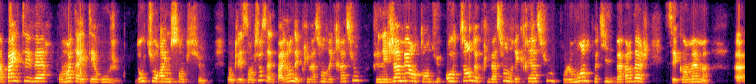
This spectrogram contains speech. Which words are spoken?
T'as pas été vert. Pour moi, tu as été rouge. Donc, tu auras une sanction. Donc, les sanctions, ça va être par exemple des privations de récréation. Je n'ai jamais entendu autant de privations de récréation pour le moindre petit bavardage. C'est quand même euh,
